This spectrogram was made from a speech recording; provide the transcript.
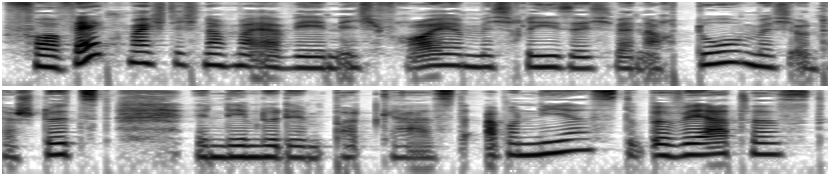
Vorweg möchte ich nochmal erwähnen, ich freue mich riesig, wenn auch du mich unterstützt, indem du den Podcast abonnierst, bewertest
